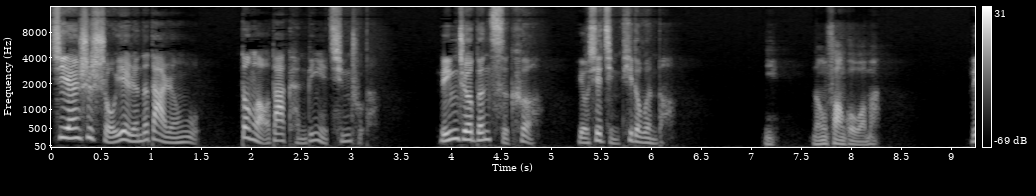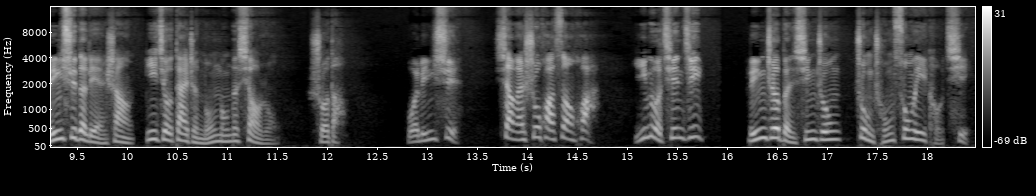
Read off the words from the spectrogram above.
既然是守夜人的大人物，邓老大肯定也清楚的。林哲本此刻有些警惕的问道：“你能放过我吗？”林旭的脸上依旧带着浓浓的笑容，说道：“我林旭向来说话算话，一诺千金。”林哲本心中重重松了一口气，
